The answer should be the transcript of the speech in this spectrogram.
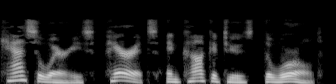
cassowaries, parrots, and cockatoos, the world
